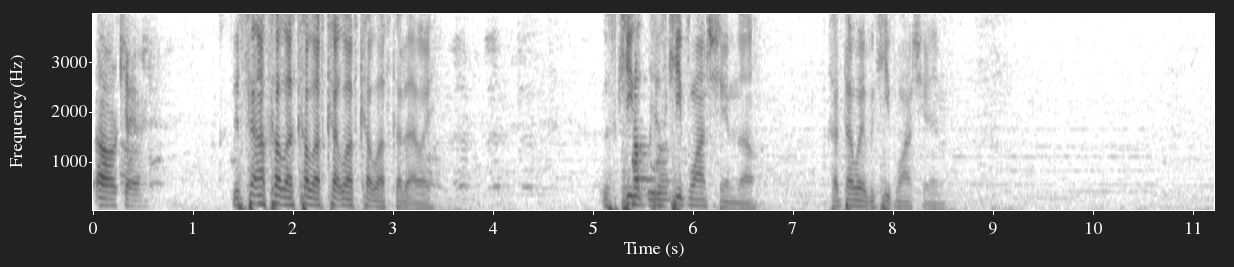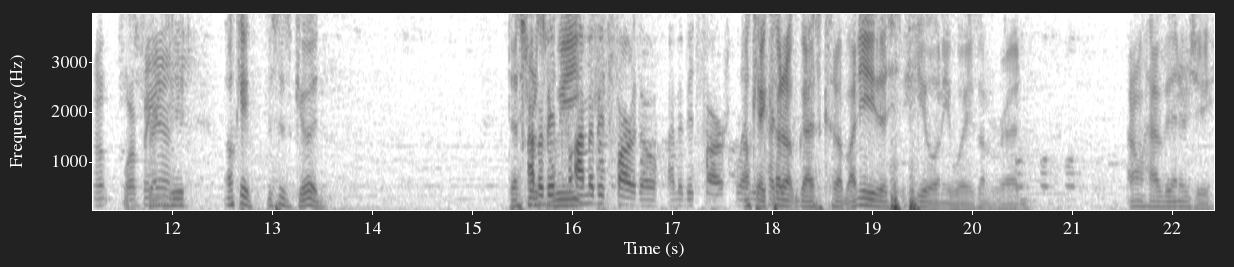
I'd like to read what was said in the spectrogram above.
Oh, okay. This time, oh, cut left, cut left, cut left, cut left, cut that way. Just keep, Cut just left. keep launching him though. Cut that way, but keep launching him. Oh, He's warping in. Okay, this is good. I'm a bit. weak. I'm a bit far though. I'm a bit far. Let okay, kind cut up, guys, cut up. I need to heal anyways. I'm red. I don't have the energy.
